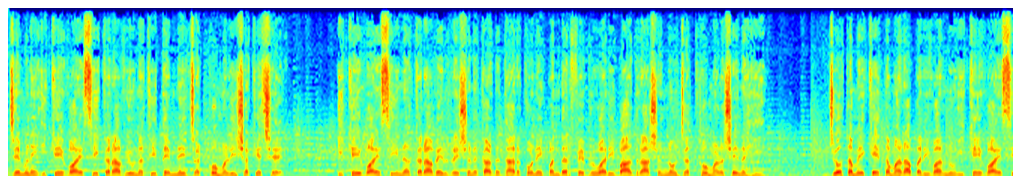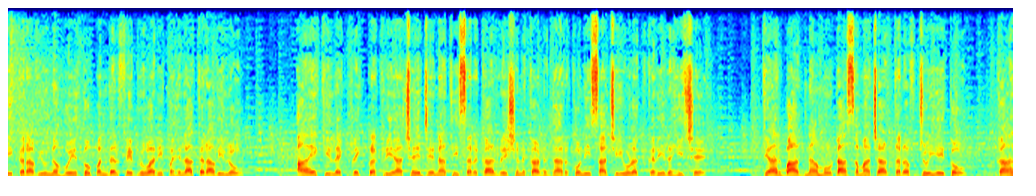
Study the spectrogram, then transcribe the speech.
જેમણે ઈ કેવાયસી કરાવ્યું નથી તેમને ઝટકો મળી શકે છે. ઈ કેવાયસી ન કરાવેલ રેશન કાર્ડ ધારકોને પંદર ફેબ્રુઆરી બાદ રાશનનો જથ્થો મળશે નહીં. જો તમે કે તમારા પરિવારનું ઈ કેવાયસી કરાવ્યું ન હોય તો પંદર ફેબ્રુઆરી પહેલા કરાવી લો. આ એક ઇલેક્ટ્રિક પ્રક્રિયા છે જેનાથી સરકાર રેશન કાર્ડ ધારકોની સાચી ઓળખ કરી રહી છે. ત્યારબાદના મોટા સમાચાર તરફ જોઈએ તો, કાર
